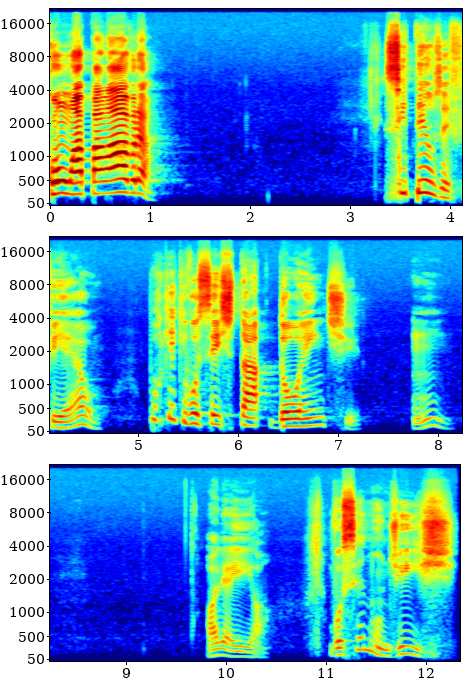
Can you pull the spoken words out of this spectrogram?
com a palavra. Se Deus é fiel, por que, que você está doente? Hum. Olha aí, ó. Você não diz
